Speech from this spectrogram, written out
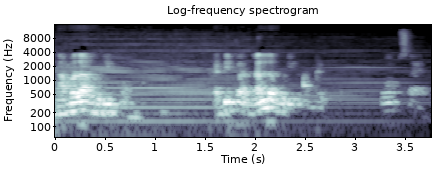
நம்ம தான் முடிப்போம் கண்டிப்பா நல்ல முடிவு ஓம் சாயம்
